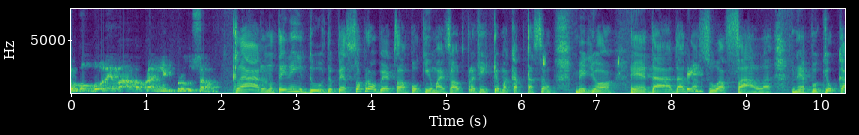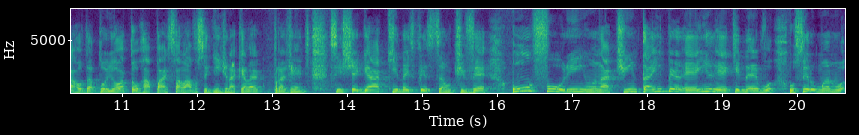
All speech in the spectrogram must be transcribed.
O robô levava para a linha de produção. Claro, não tem nem dúvida. Eu peço só para o Alberto falar um pouquinho mais alto para a gente ter uma captação melhor é, da, da, da, sua fala, né? Porque o carro da Toyota, o rapaz falava o seguinte naquela época para gente: se chegar aqui na inspeção tiver um furinho na tinta, é, é, que né, o ser humano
